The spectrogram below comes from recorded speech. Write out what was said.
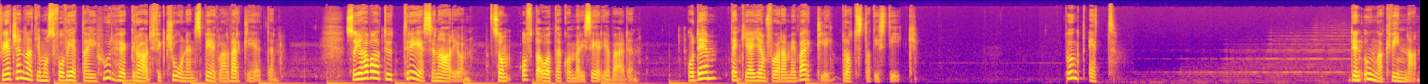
För jag känner att jag måste få veta i hur hög grad fiktionen speglar verkligheten. Så jag har valt ut tre scenarion som ofta återkommer i serievärlden. Och dem tänker jag jämföra med verklig brottsstatistik. Punkt 1. Den unga kvinnan.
